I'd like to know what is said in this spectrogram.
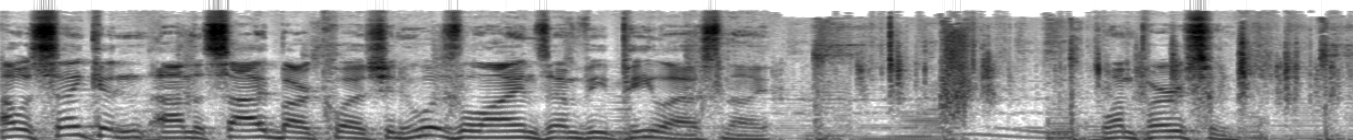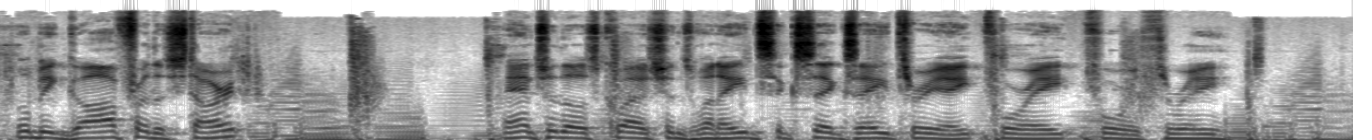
I was thinking on the sidebar question who was the Lions MVP last night? One person. Will be Goff for the start? Answer those questions when 866 838 4843.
